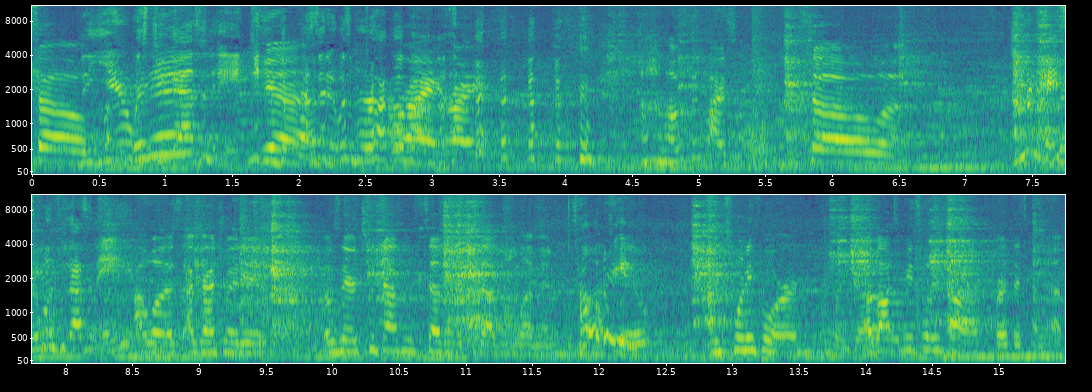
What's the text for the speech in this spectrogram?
so The year was 2008. Yeah, The president was Barack Obama. Right, right. um, I was in high school. So you were in high school in 2008. I was. I graduated. I was there 2007 to 2011. How old are you? I'm 24. About to be 25. Birthday's coming up.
